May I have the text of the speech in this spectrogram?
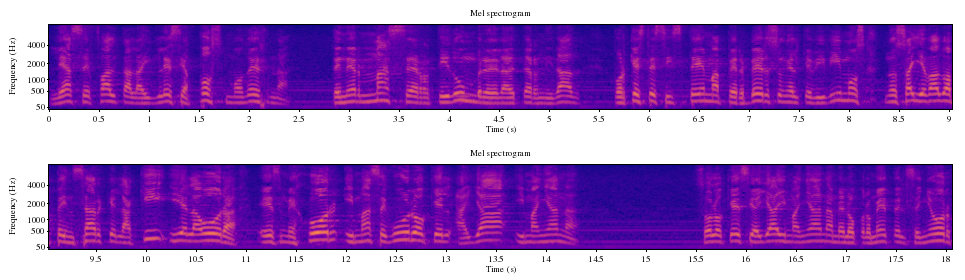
Le hace falta a la iglesia postmoderna tener más certidumbre de la eternidad, porque este sistema perverso en el que vivimos nos ha llevado a pensar que el aquí y el ahora es mejor y más seguro que el allá y mañana. Solo que si allá y mañana me lo promete el Señor,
